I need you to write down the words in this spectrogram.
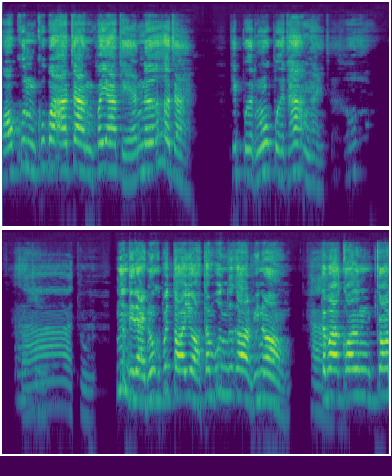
ขอบคุณครูบาอาจารย์พญาแถนเด้อจ้ะที่เปิดหูเปิดทางให้จ้ะสาธุเงินที่ได้หนูก็ไปต่อยอดทำบุญคือก่อนพี่น้องค่ะแต่ว่าก่อนก่อน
